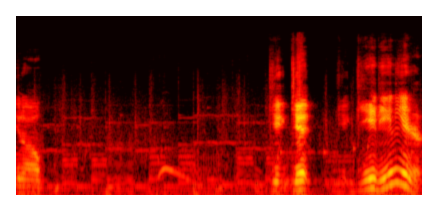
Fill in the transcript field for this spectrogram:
you know... Get, get, get in here.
